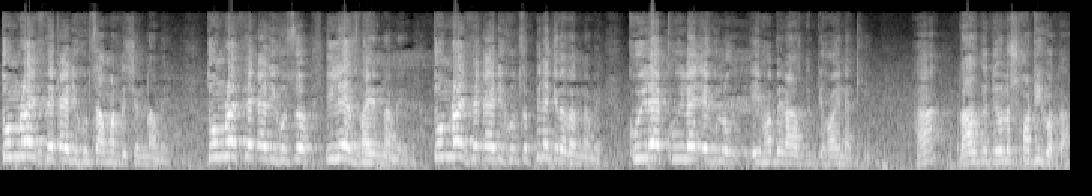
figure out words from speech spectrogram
তোমরাই ফেক আইডি খুলছো আমার দেশের নামে। তোমরাই ফেক আইডি খুলছো ইলিয়াস ভাইয়ের নামে। তোমরাই ফেক আইডি খুলছো পিনাকি দাদার নামে। খুইলে খুইলে এগুলো এইভাবে রাজনীতি হয় নাকি? হ্যাঁ? রাজনীতি হলো সঠিকতা।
